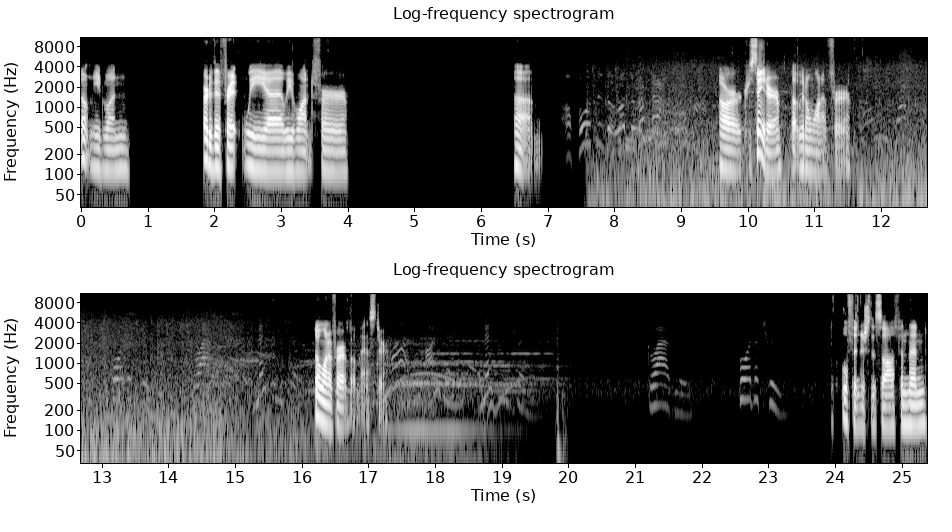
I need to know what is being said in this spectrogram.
Don't need one. Part of Ifrit we uh, we want for um, Our Crusader, but we don't want it for don't want it for our Bowmaster. We'll finish this off and then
